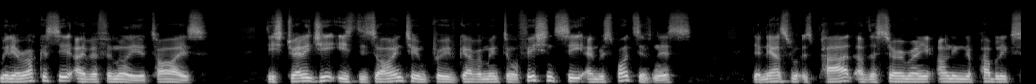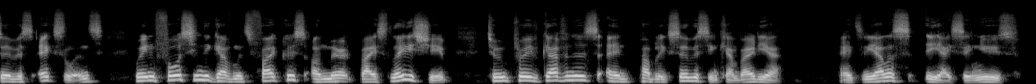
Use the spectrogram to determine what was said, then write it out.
meritocracy over familiar ties. This strategy is designed to improve governmental efficiency and responsiveness. The announcement was part of the ceremony honouring the public service excellence, reinforcing the government's focus on merit based leadership to improve governance and public service in Cambodia. Anthony Ellis, EAC News.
